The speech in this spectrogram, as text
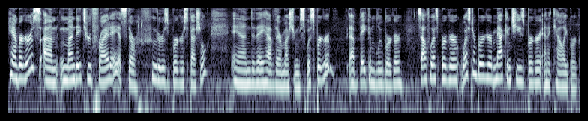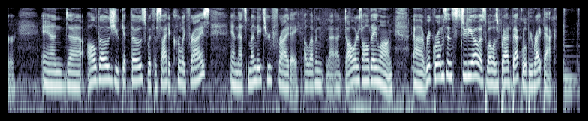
hamburgers um, Monday through Friday. It's their Hooters Burger Special. And they have their mushroom Swiss burger, a bacon blue burger, Southwest burger, Western burger, mac and cheese burger, and a Cali burger. And uh, all those, you get those with a side of curly fries, and that's Monday through Friday, $11 uh, all day long. Uh, Rick Rome's in studio, as well as Brad Beck. We'll be right back.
